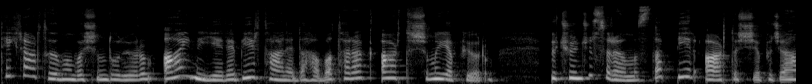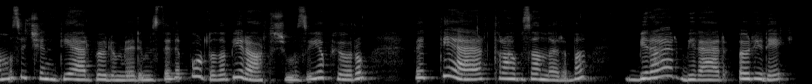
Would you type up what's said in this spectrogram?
Tekrar tığımın başında oluyorum. Aynı yere bir tane daha batarak artışımı yapıyorum. Üçüncü sıramızda bir artış yapacağımız için diğer bölümlerimizde de burada da bir artışımızı yapıyorum. Ve diğer trabzanlarımı birer birer örerek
